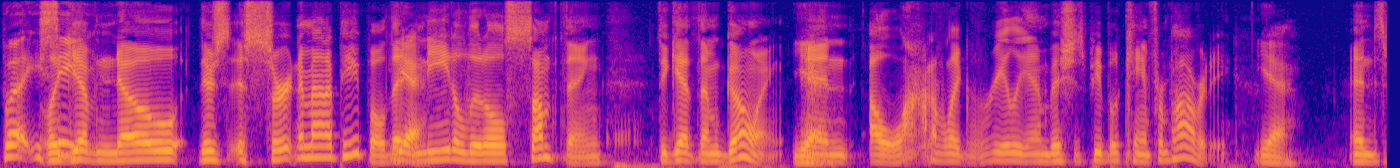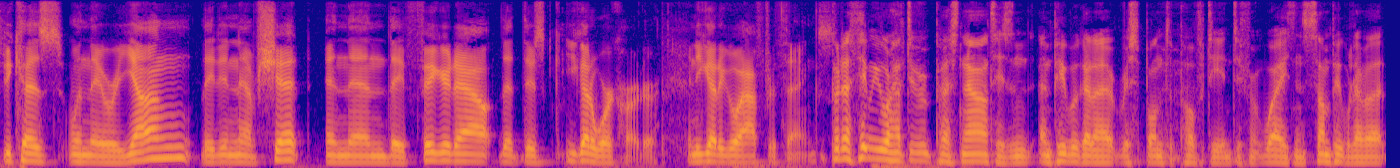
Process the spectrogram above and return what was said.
But you Like see, you have no, there's a certain amount of people that Yeah. need a little something to get them going. Yeah. And a lot of like really ambitious people came from poverty. yeah. And it's because when they were young, they didn't have shit, and then they figured out that there's you got to work harder and you got to go after things. But I think we all have different personalities, and, and people are going to respond to poverty in different ways. And some people have a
